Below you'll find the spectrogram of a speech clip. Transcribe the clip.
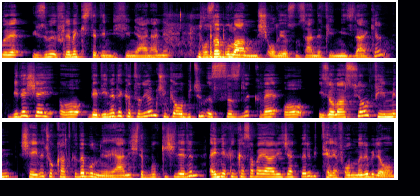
böyle yüzümü üflemek istediğim bir film yani. Hani toza bulanmış oluyorsun sen de filmi izlerken. Bir de şey o dediğine de katılıyorum çünkü o bütün ıssızlık ve o izolasyon filmin şeyine çok katkıda bulunuyor. Yani işte bu kişilerin en yakın kasabaya arayacakları bir telefonları bile olmuyor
